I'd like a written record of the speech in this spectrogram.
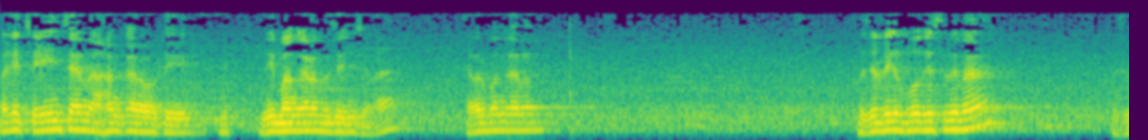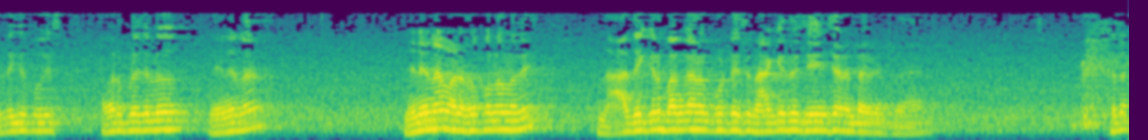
అలాగే చేయించాను అహంకారం ఒకటి. నీ బంగారం చేయించావా? ఎవరి బంగారం? ప్రజల దగ్గర పోగేసిందినా? ప్రజల దగ్గర పోగేసి ఎవరు ప్రజలు? నేనేనా? నేనేనా వాళ్ళ రూపంలో ఉన్నది? నా దగ్గర బంగారం కొట్టేసి నాకేదో చేయించారంటావేంట్రా? కదా?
